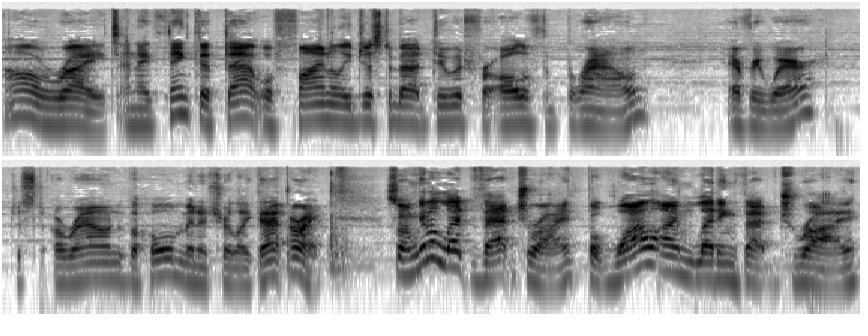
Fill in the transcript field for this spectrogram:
All right, and I think that that will finally just about do it for all of the brown everywhere just around the whole miniature like that. All right, so I'm gonna let that dry, but while I'm letting that dry,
